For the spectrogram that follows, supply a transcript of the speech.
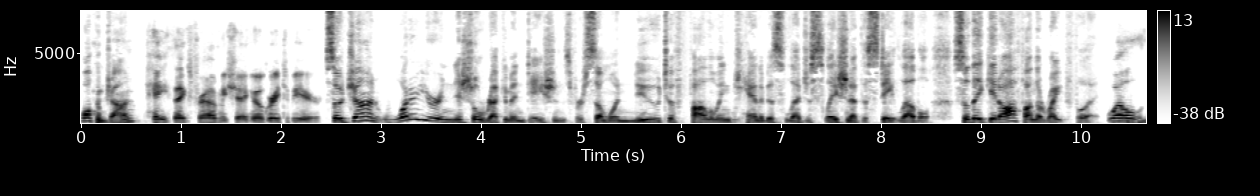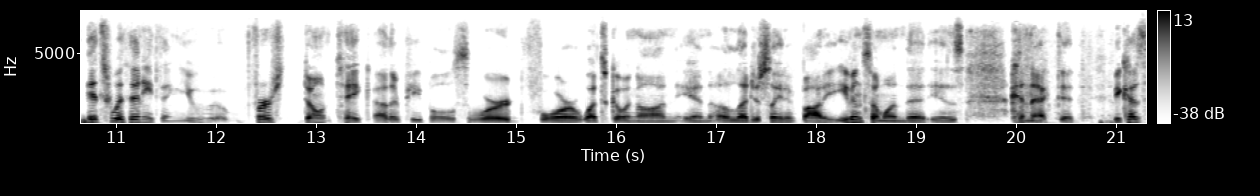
Welcome, John. Hey, thanks for having me, Shango. Great to be here. So, John, what are your initial recommendations for someone new to following cannabis legislation at the state level so they get off on the right foot? Well, it's with anything. You first don't take other people's word for what's going on in a legislative body, even someone that is connected, because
